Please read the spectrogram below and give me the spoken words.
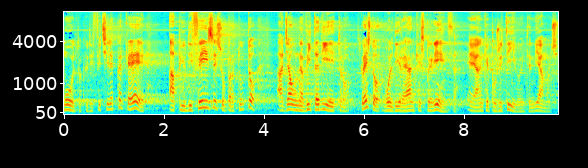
molto più difficile perché ha più difese, soprattutto ha già una vita dietro. Questo vuol dire anche esperienza, è anche positivo, intendiamoci.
